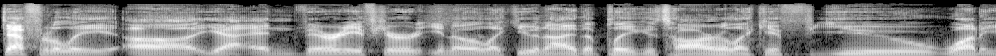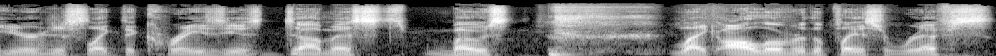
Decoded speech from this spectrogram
definitely uh yeah and very if you're you know like you and i that play guitar like if you want to hear just like the craziest dumbest most like all over the place riffs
